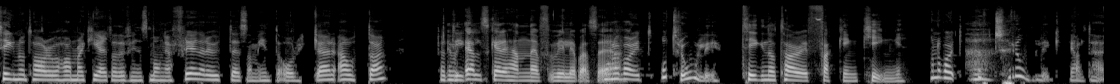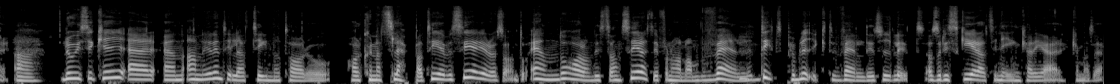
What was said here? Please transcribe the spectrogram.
Tig Notaro har markerat att det finns många fler där ute som inte orkar outa. Jag det, älskar henne vill jag bara säga. hon har varit otrolig. Tig Notaro är fucking king. Hon har varit otrolig i allt det här. Ja. Louis CK är en anledning till att Tig Notaro har kunnat släppa tv-serier och sånt och ändå har de distanserat sig från honom väldigt publikt, väldigt tydligt. Alltså riskerat sin egen karriär kan man säga.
